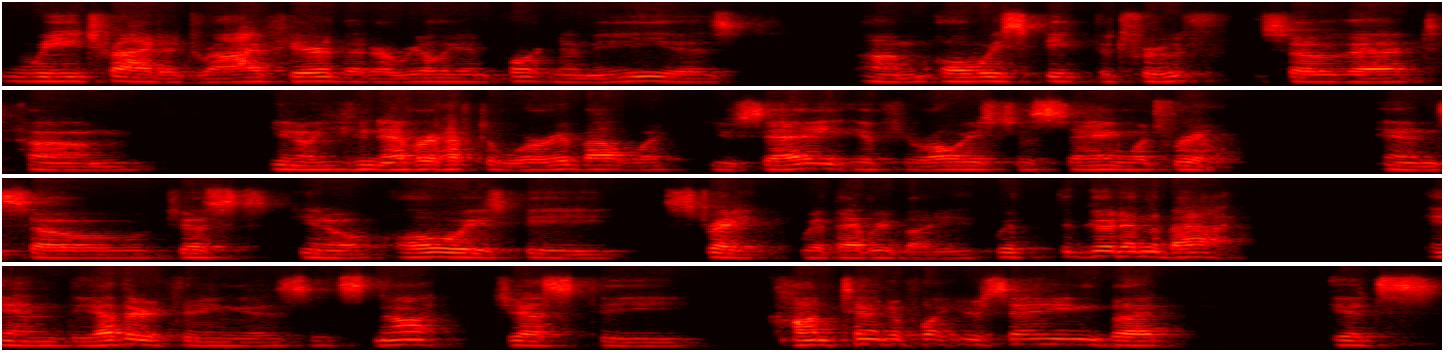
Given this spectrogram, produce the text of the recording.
we try to drive here that are really important to me is um, always speak the truth so that um, you know you never have to worry about what you say if you're always just saying what's real and so just you know always be straight with everybody with the good and the bad and the other thing is it's not just the content of what you're saying but it's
